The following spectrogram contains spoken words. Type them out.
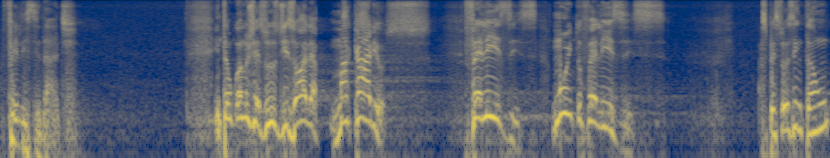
felicidade. Então, quando Jesus diz: Olha, Macários, felizes, muito felizes, as pessoas então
